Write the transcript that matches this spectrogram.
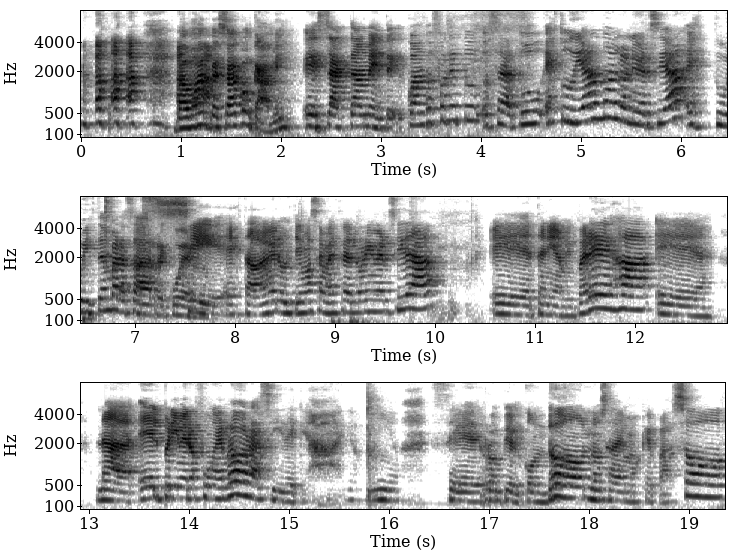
Vamos a empezar con Cami. Exactamente. ¿Cuándo fue que tú, o sea, tú estudiando en la universidad estuviste embarazada, recuerdo? Sí, estaba en el último semestre de la universidad, eh, tenía mi pareja, eh, nada, el primero fue un error así de que, ay Dios mío, se rompió el condón, no sabemos qué pasó,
